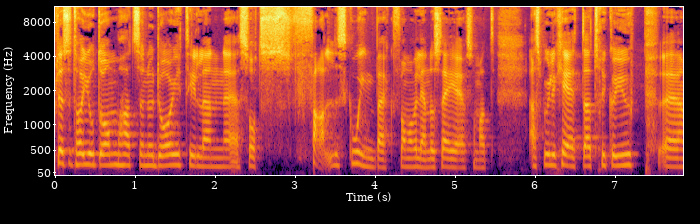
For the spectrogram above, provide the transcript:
plötsligt har gjort om Hudson Odoi till en eh, sorts falsk wingback får man väl ändå säga eftersom att Aspuliketa trycker ju upp Eh,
